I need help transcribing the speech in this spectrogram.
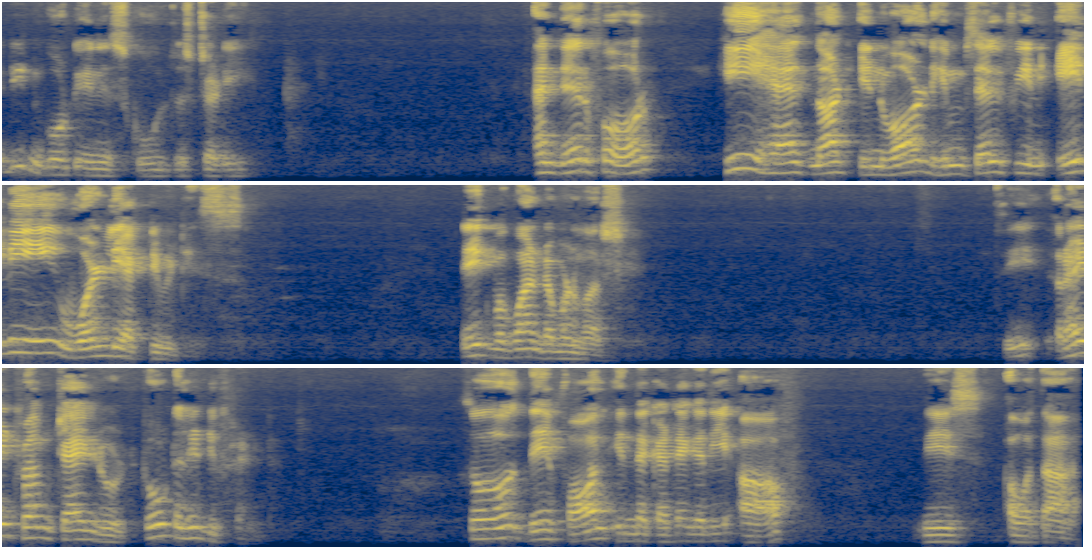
he didn't go to any school to study. And therefore, he has not involved himself in any worldly activities. Take Bhagwan Raman Maharshi. See, right from childhood, totally different. So they fall in the category of this avatar.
